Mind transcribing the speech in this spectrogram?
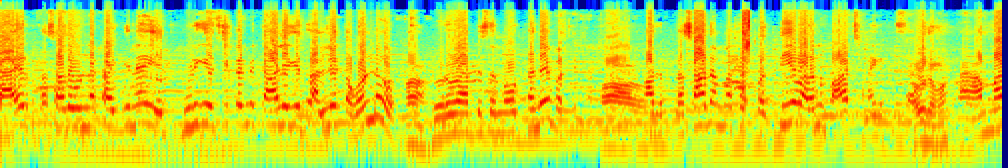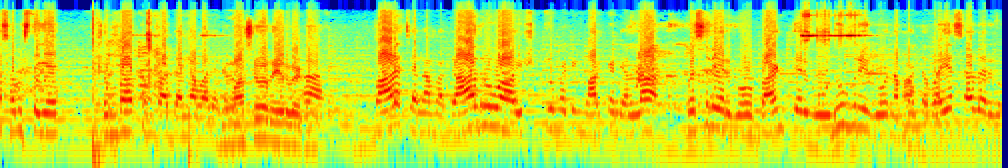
ರಾಯರ್ ಪ್ರಸಾದ ಉಣ್ಣಕ್ಕಾಗಿನೇ ಗುಳಿಗೆ ಹೆಚ್ಚು ಕಮ್ಮಿ ಕಾಲಿಗೆದ್ದು ಅಲ್ಲೇ ತಗೊಂಡು ಗುರುವಾರ ದಿವಸ ನೋಡ್ಕೊಂಡೇ ಬರ್ತೀನಿ ಆದ್ರೆ ಪ್ರಸಾದ ಮಾತ್ರ ಪ್ರತಿ ವಾರನು ಬಹಳ ಹೌದಮ್ಮ? ಅಮ್ಮ ಸಂಸ್ಥೆಗೆ ತುಂಬಾ ತುಂಬಾ ಧನ್ಯವಾದಗಳು. ಆಶೀರ್ವಾದ ಇರ್ಬೇಕು. ಬಹಳ ಚೆನ್ನಾಗ್ ಮಾಡ್ತಾರೆ. ಆದ್ರೂ ಆ ಇಷ್ಟು ಮಟ್ಟಿಗೆ ಮಾಡ್ಕೊಂಡು ಎಲ್ಲ ಬಸರಿಯರಿಗೂ ಬಾಣ್ತಿಯರಿಗೂ ಹುಡುಗರಿಗೂ ನಮ್ಮಂತ ವಯಸ್ಸಾದವ್ರಿಗೂ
